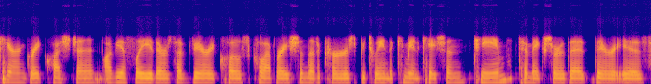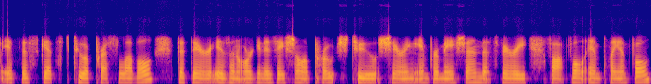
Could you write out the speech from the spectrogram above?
Karen, great question. Obviously, there's a very close collaboration that occurs between the communication team to make sure that there is, if this gets to a press level, that there is an organizational approach to sharing information that's very thoughtful and planful.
